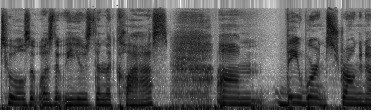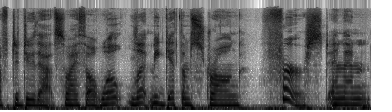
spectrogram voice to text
tools it was that we used in the class, um, they weren't strong enough to do that. So I thought, well, let me get them strong first. And then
